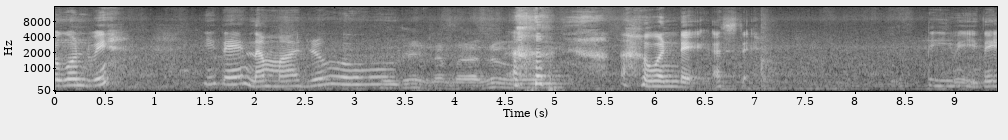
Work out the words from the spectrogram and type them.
ತೊಗೊಂಡ್ವಿ. ಇದೆ ನಮ್ಮ ರೂಮ್ ಒನ್ ಡೇ ಅಷ್ಟೇ. ಟಿ ವಿ ಇದೆ.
